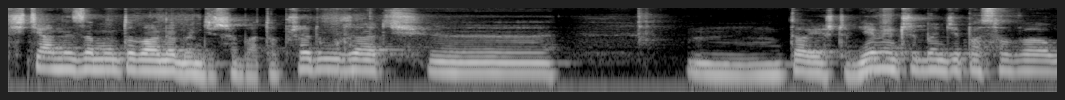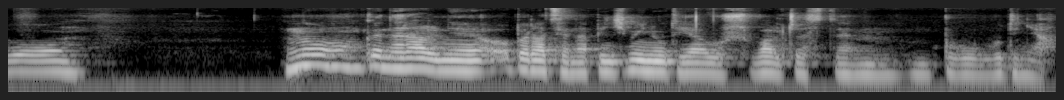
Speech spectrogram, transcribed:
Ściany zamontowane, będzie trzeba to przedłużać. Yy, To jeszcze nie wiem, czy będzie pasowało. No, generalnie operacja na 5 minut, ja już walczę z tym pół dnia.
